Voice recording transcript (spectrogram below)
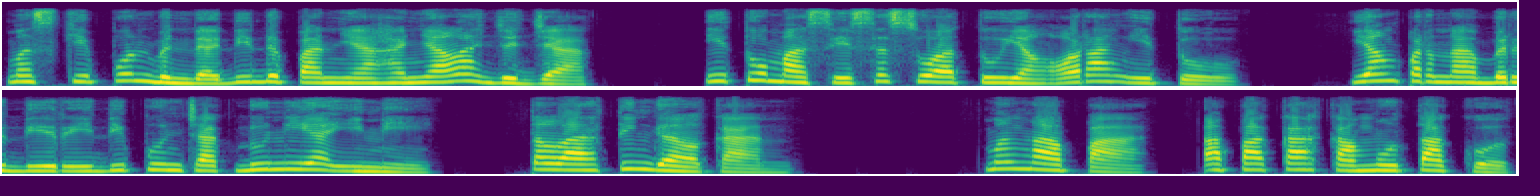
Meskipun benda di depannya hanyalah jejak, itu masih sesuatu yang orang itu, yang pernah berdiri di puncak dunia ini, telah tinggalkan. Mengapa? Apakah kamu takut?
